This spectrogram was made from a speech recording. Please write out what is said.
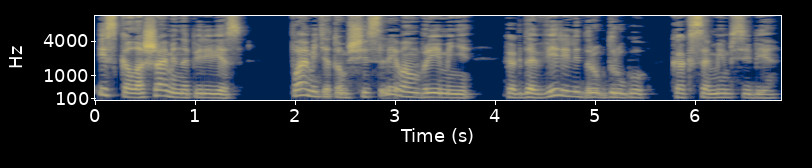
и с калашами наперевес. Память о том счастливом времени, когда верили друг другу, как самим себе.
